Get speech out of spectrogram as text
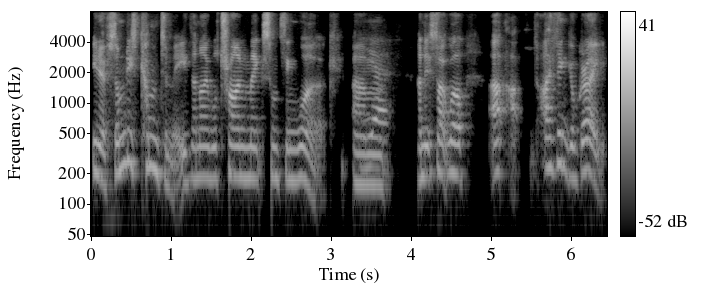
you know, if somebody's come to me, then I will try and make something work. Um, yeah. And it's like, well, I, I think you're great.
